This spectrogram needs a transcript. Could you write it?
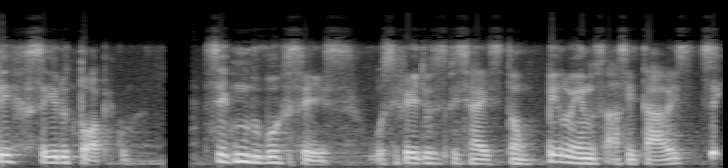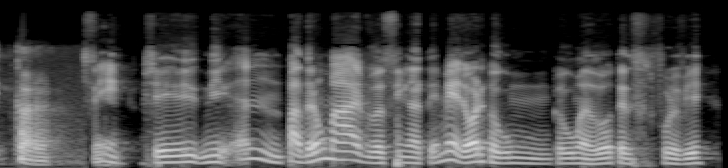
Terceiro tópico. Segundo vocês, os efeitos especiais estão pelo menos aceitáveis? Sim, cara. Sim, achei é, padrão Marvel, assim, até melhor que, algum, que algumas outras, se for ver.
